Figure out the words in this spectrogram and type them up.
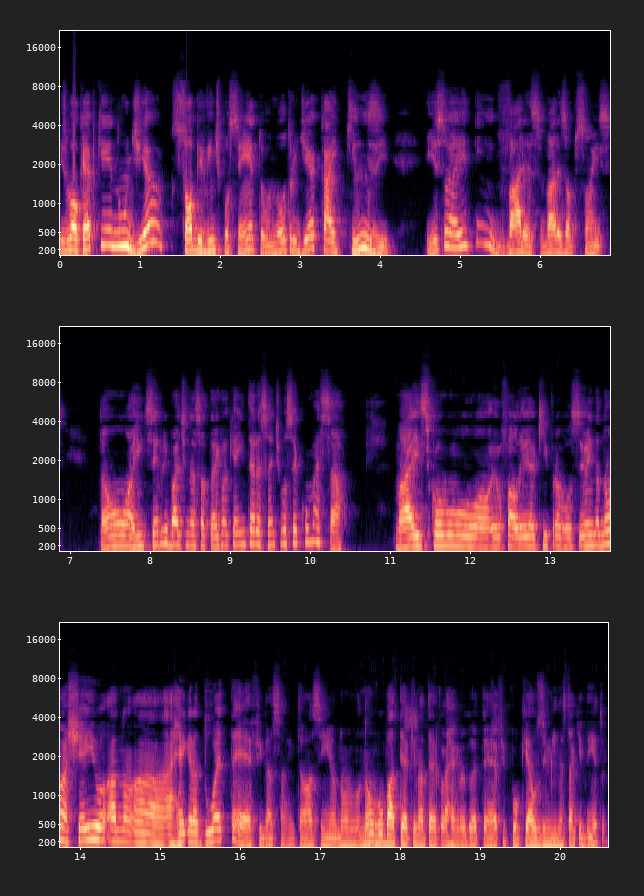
small cap que num dia sobe 20%, no outro dia cai 15%. Isso aí tem várias, várias opções. Então a gente sempre bate nessa tecla que é interessante você começar. Mas como eu falei aqui para você, eu ainda não achei a, a, a, regra do ETF, Gação. Então assim, eu não, não vou bater aqui na tecla a regra do ETF, porque a Uzi Minas está aqui dentro.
